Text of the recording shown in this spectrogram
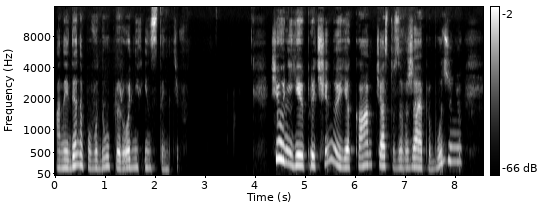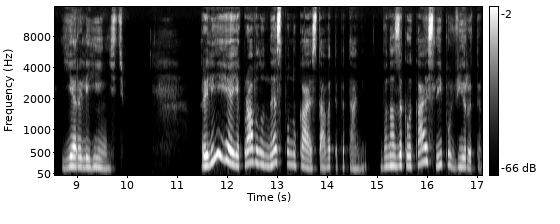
а не йде на поводу природних інстинктів. Ще однією причиною, яка часто заважає пробудженню, є релігійність. Релігія, як правило, не спонукає ставити питання. Вона закликає сліпо вірити.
